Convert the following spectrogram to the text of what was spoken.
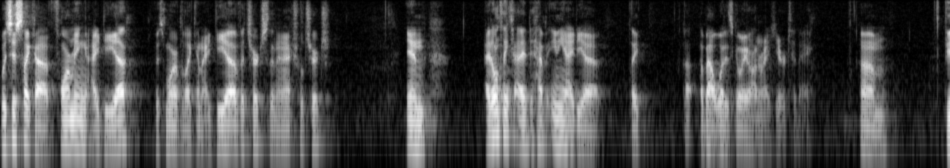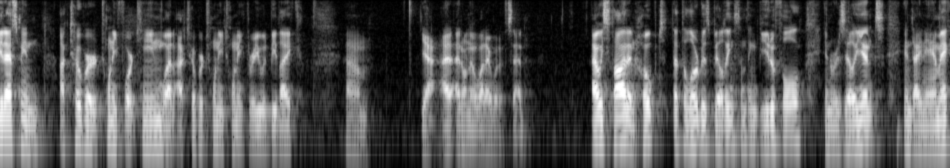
was just like a forming idea. It was more of like an idea of a church than an actual church. And I don't think I'd have any idea like uh, about what is going on right here today. Um, if you'd asked me in October 2014 what October 2023 would be like, um, yeah, I, I, don't know what I would have said. I always thought and hoped that the Lord was building something beautiful and resilient and dynamic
